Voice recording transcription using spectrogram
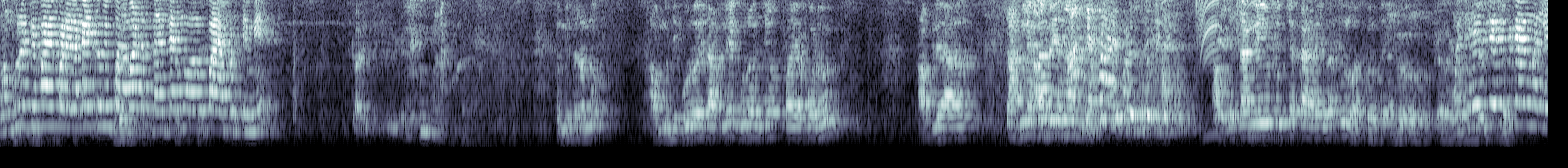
मग गुरुच्या पाया पडायला काही कमीपणा वाटत नाही त्यामुळे पाया पडते मी. तर मित्रांनो आ- म्हणजे गुरु आहेत आपले गुरूंच्या पाया पडून आपल्या चांगल्या कार्य पाया पडतो आपल्या चांगल्या युट्यूबच्या कार्याला सुरुवात करतोय आम्ही. म्हणजे हे शेष काय म्हणले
